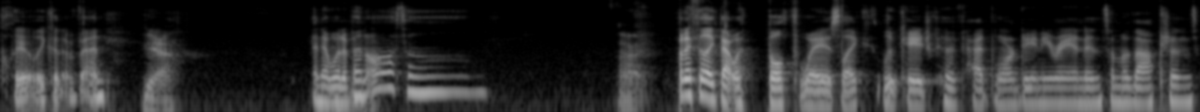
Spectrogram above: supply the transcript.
clearly could have been, Yeah. and it would have mm. been awesome. All right. But I feel like that with both ways. Like Luke Cage could have had more Danny Rand in some of the options,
